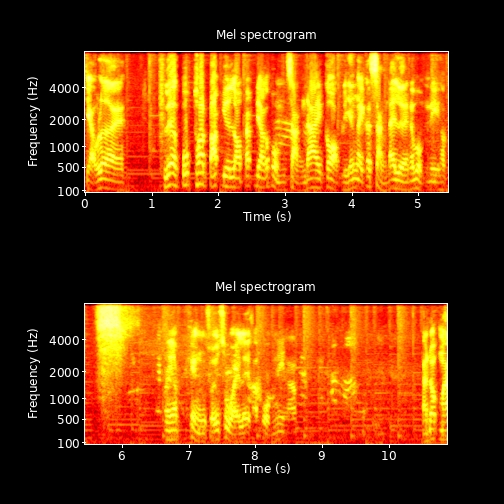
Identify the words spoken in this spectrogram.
แจ๋วเลย เลือกปุ๊บทอดปั๊บยืนรอแป๊บเดียวครับผมสั่งได้กรอบหรือยังไงก็สั่งได้เลยนะผมนี่ครับนี่ครับเข่งสวยๆเลยครับ ผมนี่ครับอดอกไม้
